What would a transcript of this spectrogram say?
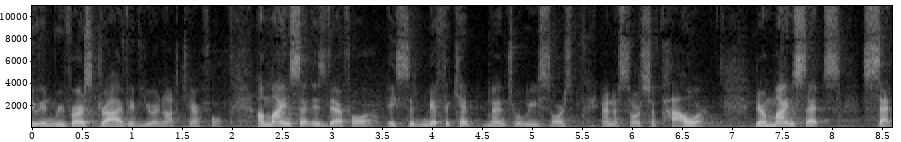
you in reverse drive if you are not careful. A mindset is therefore a significant mental resource and a source of power. Your mindsets set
